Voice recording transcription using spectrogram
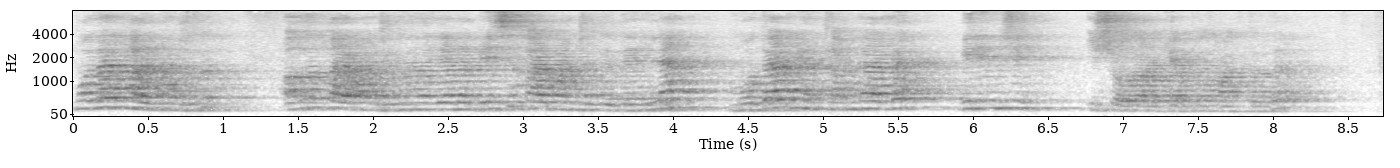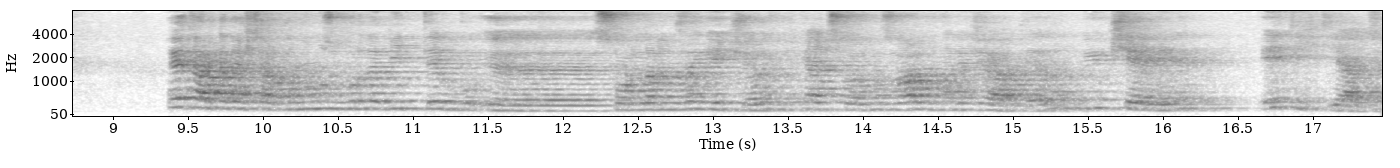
Modern hayvancılık, ahır hayvancılığına ya da besin hayvancılığı denilen modern yöntemlerle birinci iş olarak yapılmaktadır. Evet arkadaşlar konumuz burada bitti. Bu, e, sorularımıza geçiyoruz. Birkaç sorumuz var bunları cevaplayalım. Büyük şehirlerin et ihtiyacı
